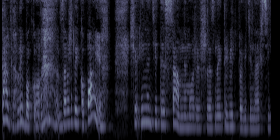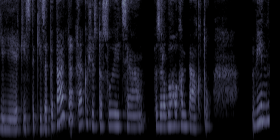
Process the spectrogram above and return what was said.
так глибоко завжди копає, що іноді ти сам не можеш знайти відповіді на всі її якісь такі запитання. Також і стосується зорового контакту. Він,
